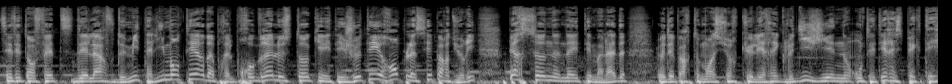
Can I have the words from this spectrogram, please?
C'était en fait des larves de mythes alimentaires. D'après le progrès, le stock a été jeté et remplacé par du riz. Personne n'a été malade. Le département assure que les règles d'hygiène ont été respectées.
